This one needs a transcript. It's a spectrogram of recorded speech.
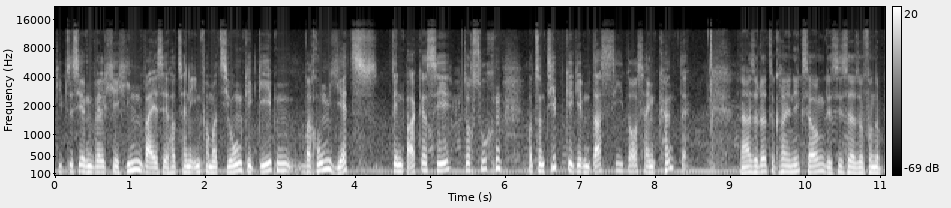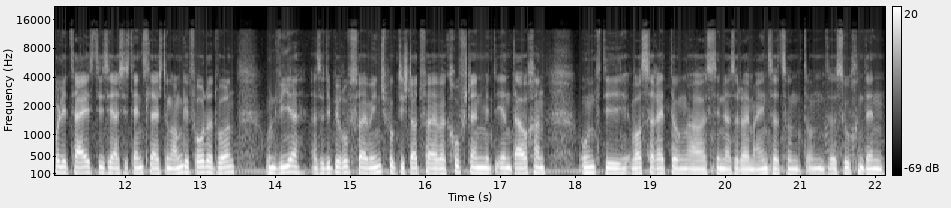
Gibt es irgendwelche Hinweise? Hat es eine Information gegeben, warum jetzt den Baggersee durchsuchen? Hat es einen Tipp gegeben, dass sie da sein könnte? Nein, also dazu kann ich nichts sagen. Das ist also von der Polizei ist diese Assistenzleistung angefordert worden und wir, also die Berufsfeuerwehr Innsbruck, die Stadtfeuerwehr Kufstein mit ihren Tauchern und die Wasserrettung äh, sind also da im Einsatz und, und suchen den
